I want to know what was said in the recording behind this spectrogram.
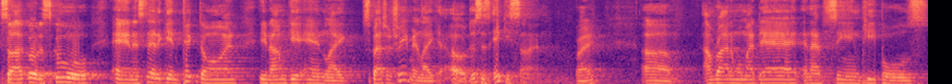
So I go to school, and instead of getting picked on, you know, I'm getting like special treatment, like, oh, this is Icky's son, right? Um, I'm riding with my dad, and I'm seeing people's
